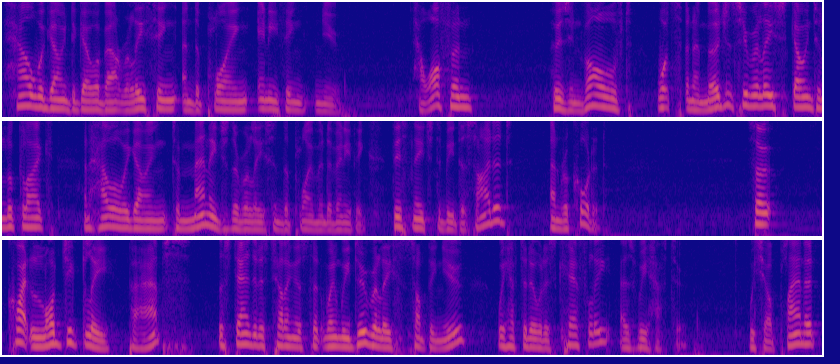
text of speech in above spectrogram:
how we're going to go about releasing and deploying anything new. How often, who's involved, what's an emergency release going to look like, and how are we going to manage the release and deployment of anything. This needs to be decided and recorded. So, quite logically, perhaps, the standard is telling us that when we do release something new, we have to do it as carefully as we have to. We shall plan it,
